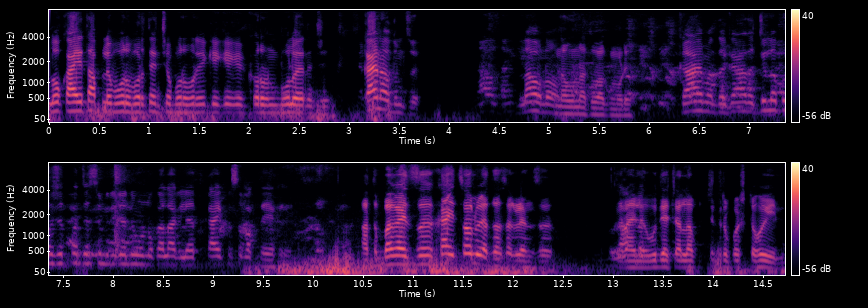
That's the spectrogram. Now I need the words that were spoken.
लोक आहेत आपल्या बरोबर त्यांच्या बरोबर एक एक एक करून बोलूया त्यांचे. काय नाव तुमचं? नाव नाव. नवनाथ वाघमोडे. काय म्हणता काय आता जिल्हा परिषद पंचायत समितीच्या निवडणुका लागल्यात? काय कसं बघता याकडे? आता बघायचं काय चालू आहे आता सगळ्यांचं? राहिलं उद्याच्याला चित्र स्पष्ट होईल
